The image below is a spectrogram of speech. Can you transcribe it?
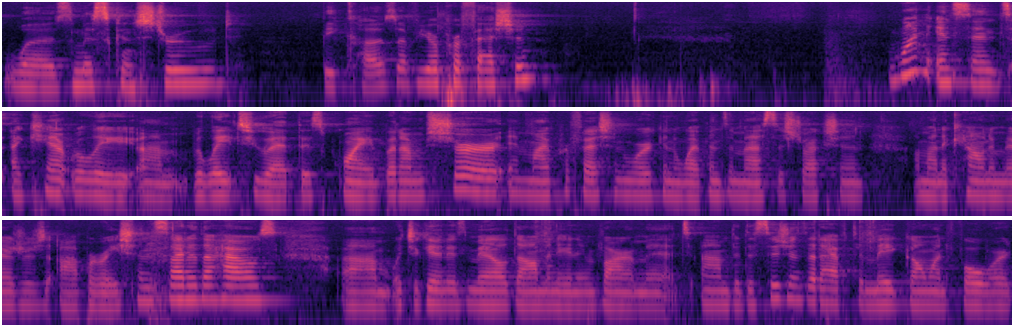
was misconstrued because of your profession? One instance I can't really um, relate to at this point, but I'm sure in my profession work in weapons and mass destruction, I'm on the countermeasures operations side of the house, um, which again is male-dominated environment. Um, the decisions that I have to make going forward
